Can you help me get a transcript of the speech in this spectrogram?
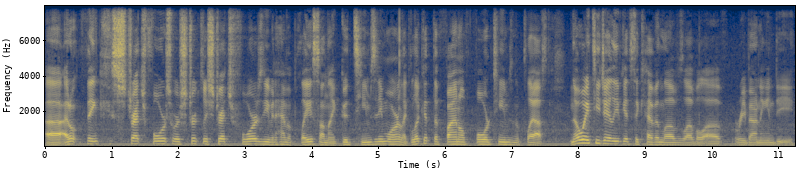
Uh, I don't think stretch fours who are strictly stretch fours even have a place on like good teams anymore. Like look at the final four teams in the playoffs. No way TJ Leaf gets to Kevin Love's level of rebounding in D.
